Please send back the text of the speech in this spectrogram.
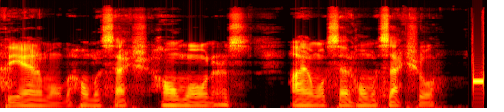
not the animal, the homosexual homeowners. I almost said homosexual.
